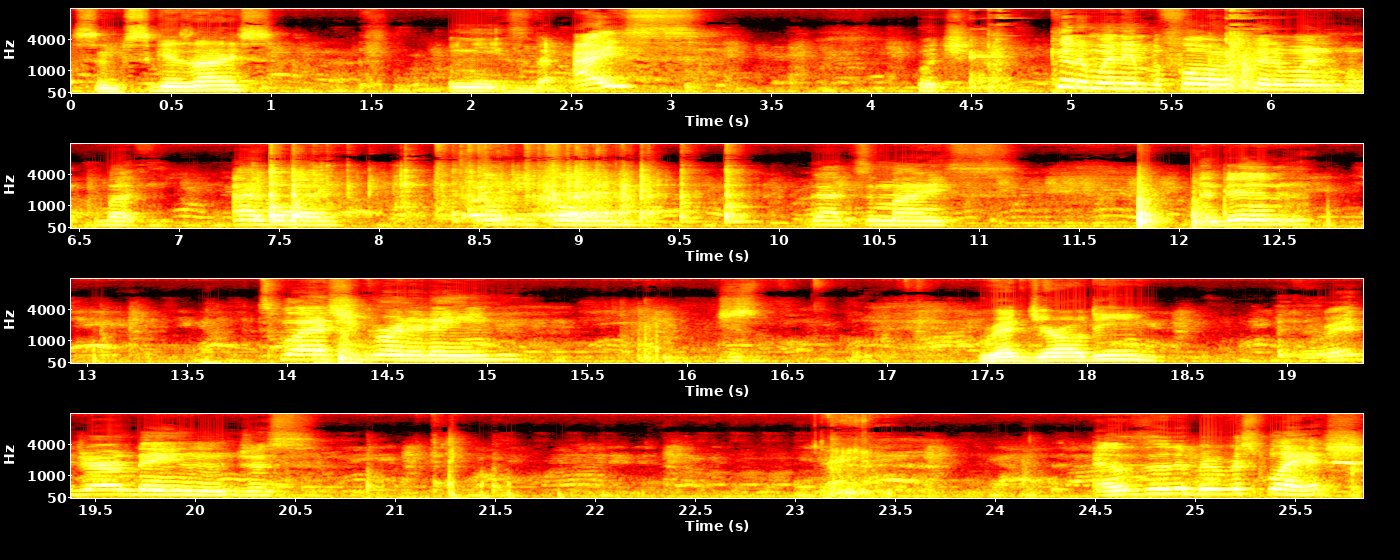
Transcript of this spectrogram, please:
Some skiz ice. needs the ice, which could have went in before, could have went, but either way, it's gonna be cold. Got some ice, and then splash of grenadine, just Red Geraldine. red Geraldine, just Damn. a little bit of a splash.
